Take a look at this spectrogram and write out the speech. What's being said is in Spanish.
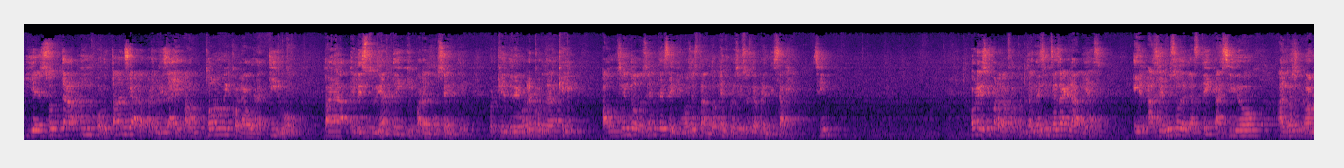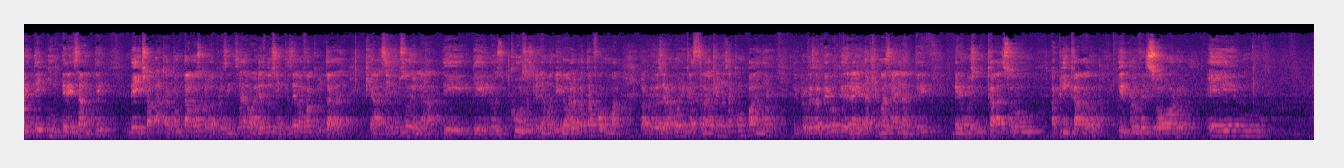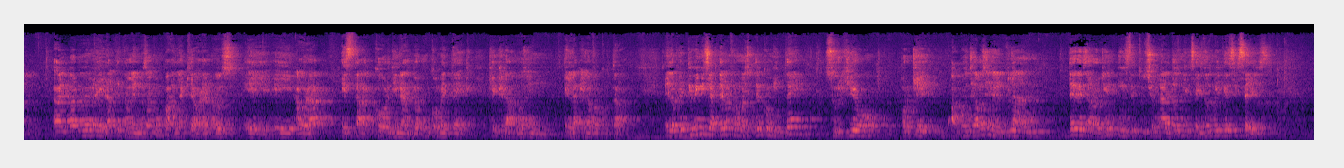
y eso da importancia al aprendizaje autónomo y colaborativo para el estudiante y para el docente, porque debemos recordar que aún siendo docentes seguimos estando en procesos de aprendizaje. ¿sí? Por eso para la Facultad de Ciencias Agrarias el hacer uso de las TIC ha sido algo supremamente interesante. De hecho, acá contamos con la presencia de varios docentes de la facultad que hacen uso de, la, de, los cursos que ya hemos migrado a la plataforma. La profesora Mónica Estrada que nos acompaña, el profesor Diego Piedraita que más adelante veremos un caso aplicado y el profesor em, Álvaro Herrera que también nos acompaña, que ahora, nos, eh, eh, ahora está coordinando un Cometec que creamos en, en, la, en la facultad. El objetivo inicial de la formación del comité surgió porque apoyados en el plan de desarrollo institucional 2006-2016,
